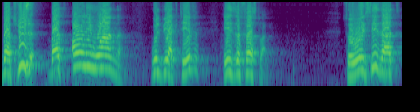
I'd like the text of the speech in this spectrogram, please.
But, usually, but only one will be active, is the first one. So we'll see that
